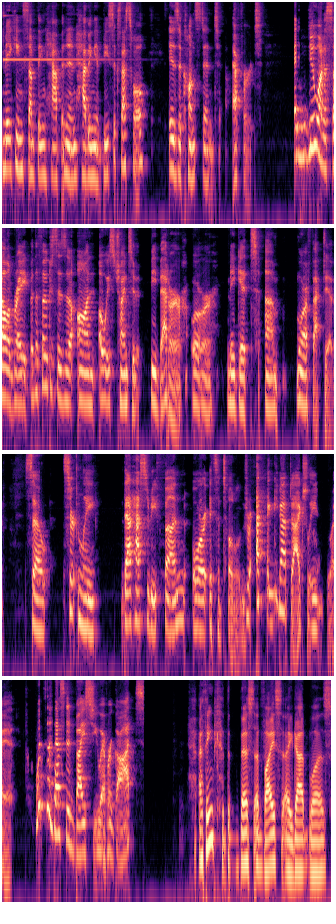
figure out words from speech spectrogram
making something happen and having it be successful is a constant effort. And you do want to celebrate, but the focus is on always trying to be better or make it um, more effective. So, certainly that has to be fun or it's a total drag. you have to actually enjoy it. What's the best advice you ever got I think the best advice I got was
